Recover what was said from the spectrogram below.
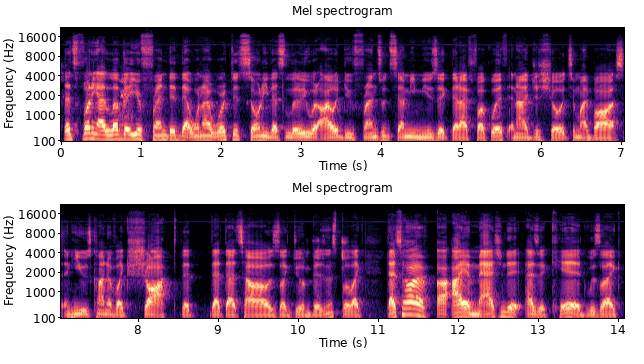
That's funny. I love that your friend did that. When I worked at Sony, that's literally what I would do. Friends would send me music that I fuck with, and I just show it to my boss, and he was kind of like shocked that that that's how I was like doing business. But like that's how I I I imagined it as a kid. Was like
